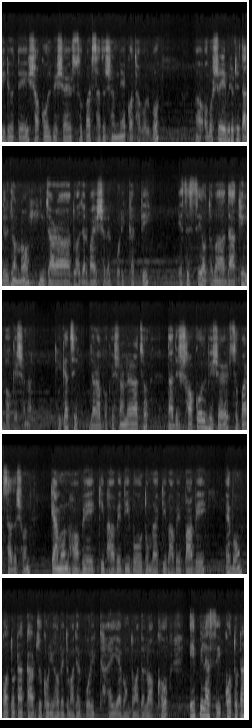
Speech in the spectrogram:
ভিডিওতে সকল বিষয়ের সুপার সাজেশন নিয়ে কথা বলব। অবশ্যই এই ভিডিওটি তাদের জন্য, যারা দু হাজার বাইশ সালের পরীক্ষার্থী, এসএসসি অথবা দাখিল ভোকেশনাল, ঠিক আছে? যারা ভোকেশনালের আছো, তাদের সকল বিষয়ের সুপার সাজেশন কেমন হবে, কীভাবে দিব, তোমরা কীভাবে পাবে, এবং কতটা কার্যকরী হবে তোমাদের পরীক্ষায় এবং তোমাদের লক্ষ্য এই প্লাসে কতটা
